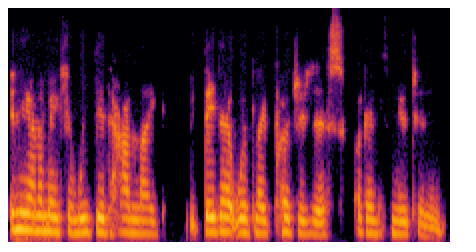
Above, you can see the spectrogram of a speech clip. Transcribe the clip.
in the animation, we did have like they dealt with like prejudice against mutants,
